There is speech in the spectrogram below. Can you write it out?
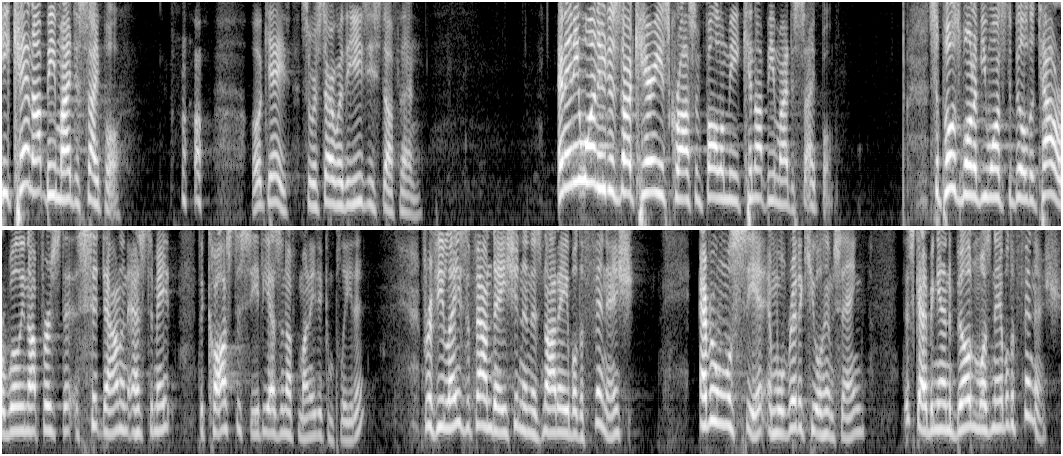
he cannot be my disciple. okay, so we're starting with the easy stuff then. And anyone who does not carry his cross and follow me cannot be my disciple. Suppose one of you wants to build a tower. Will he not first sit down and estimate the cost to see if he has enough money to complete it? For if he lays the foundation and is not able to finish, everyone will see it and will ridicule him, saying, this guy began to build and wasn't able to finish.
